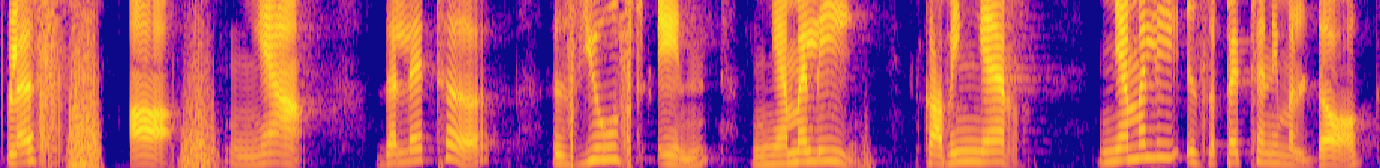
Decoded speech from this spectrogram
plus A, Nya. The letter is used in Nyamali, Kavinger. Nyamali is the pet animal dog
